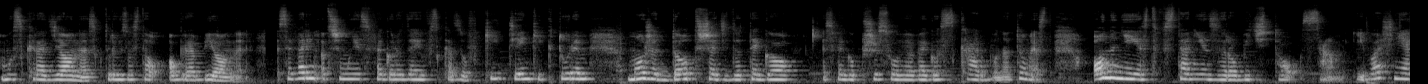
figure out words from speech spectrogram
mu skradzione, z których został ograbiony. Severin otrzymuje swego rodzaju wskazówki, dzięki którym może dotrzeć do tego swojego przysłowiowego skarbu. Natomiast on nie jest w stanie zrobić to sam. I właśnie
